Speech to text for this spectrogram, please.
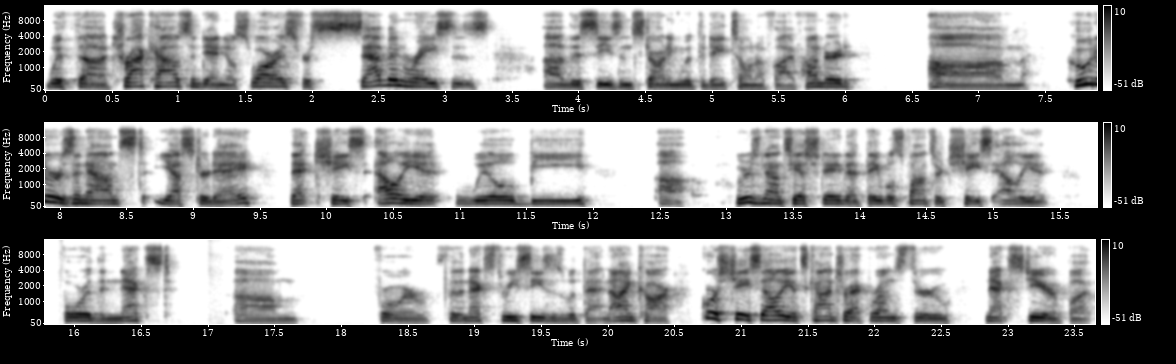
with uh, Trackhouse and Daniel Suarez for seven races uh, this season, starting with the Daytona 500. Um, Hooters announced yesterday that Chase Elliott will be. Uh, Hooters announced yesterday that they will sponsor Chase Elliott for the next um, for for the next three seasons with that nine car. Of course, Chase Elliott's contract runs through next year, but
